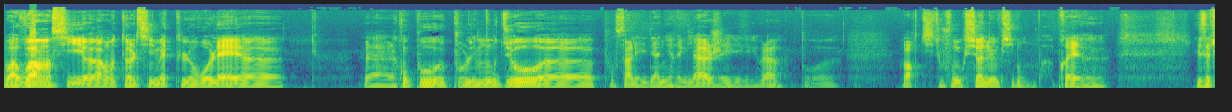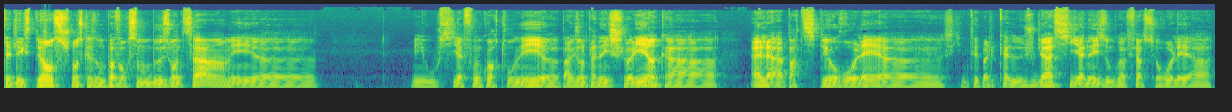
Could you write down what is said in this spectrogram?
va voir hein, si euh, Antol, s'ils mettent le relais. euh, la, compo euh, pour les mondiaux, euh, pour faire les derniers réglages et voilà, pour voir si tout fonctionne, même si bon, bah, après, les athlètes d'expérience, je pense qu'elles n'ont pas forcément besoin de ça, hein, mais, mais ou si elles font encore tourner, par exemple Anaïs Chevalier, hein, qui a, elle a participé au relais, ce qui n'était pas le cas de Julia, si Anaïs donc, va faire ce relais à,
